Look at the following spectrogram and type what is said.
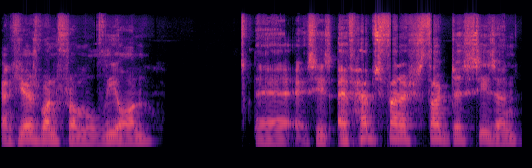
and here's one from Leon. Uh, it says, if Hibs finish third this season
